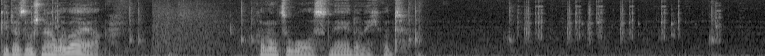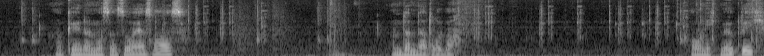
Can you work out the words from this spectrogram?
Geht das so schnell rüber? Ja. Krümmung zu groß. Nee, doch nicht. Gut. Okay, dann muss das so erst raus. Und dann da drüber. Auch nicht möglich.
